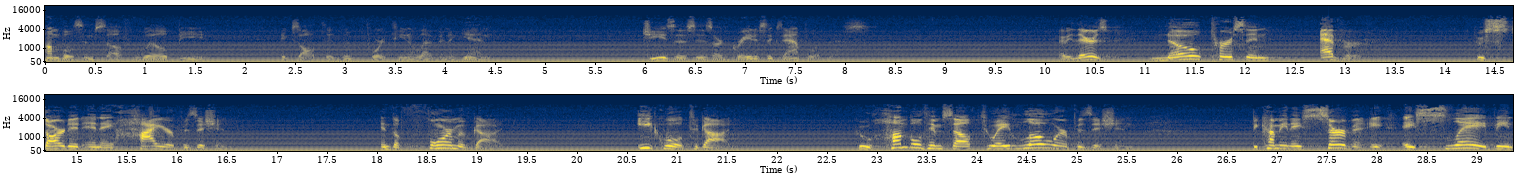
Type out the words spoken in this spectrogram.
humbles himself will be exalted. Luke 14 11. Again, Jesus is our greatest example of this. I mean, there is no person ever who started in a higher position, in the form of God, equal to God, who humbled himself to a lower position, becoming a servant, a, a slave, being,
